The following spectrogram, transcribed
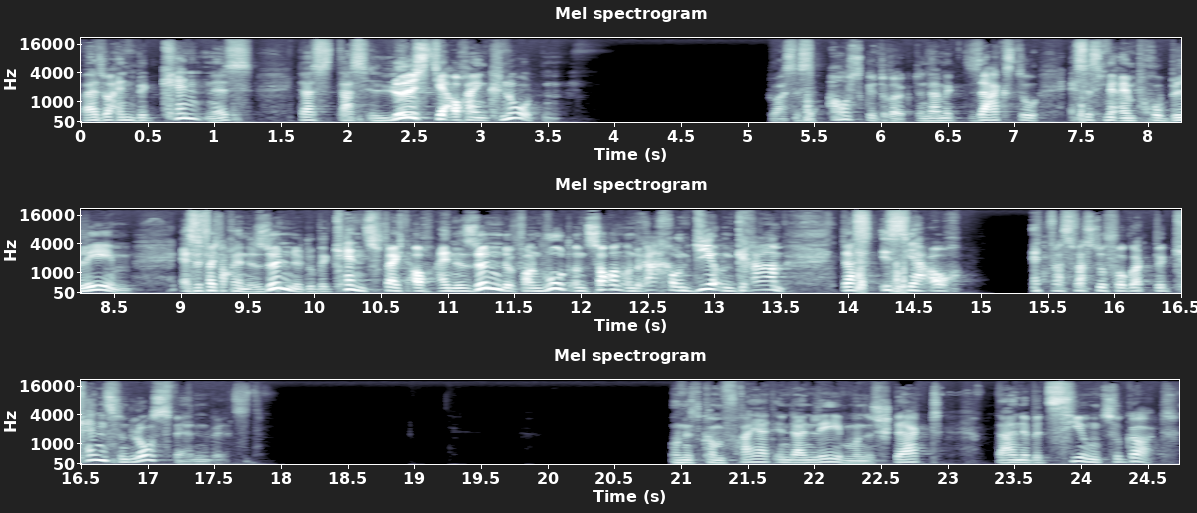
Weil so ein Bekenntnis, das, das löst ja auch einen Knoten. Du hast es ausgedrückt und damit sagst du, es ist mir ein Problem. Es ist vielleicht auch eine Sünde. Du bekennst vielleicht auch eine Sünde von Wut und Zorn und Rache und Gier und Gram. Das ist ja auch etwas, was du vor Gott bekennst und loswerden willst. Und es kommt Freiheit in dein Leben und es stärkt deine Beziehung zu Gott,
